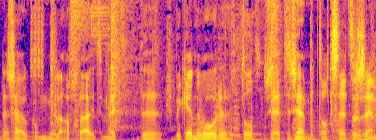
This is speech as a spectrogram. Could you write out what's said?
daar zou ik hem willen afsluiten met de bekende woorden tot ZSM. Tot ZSM.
